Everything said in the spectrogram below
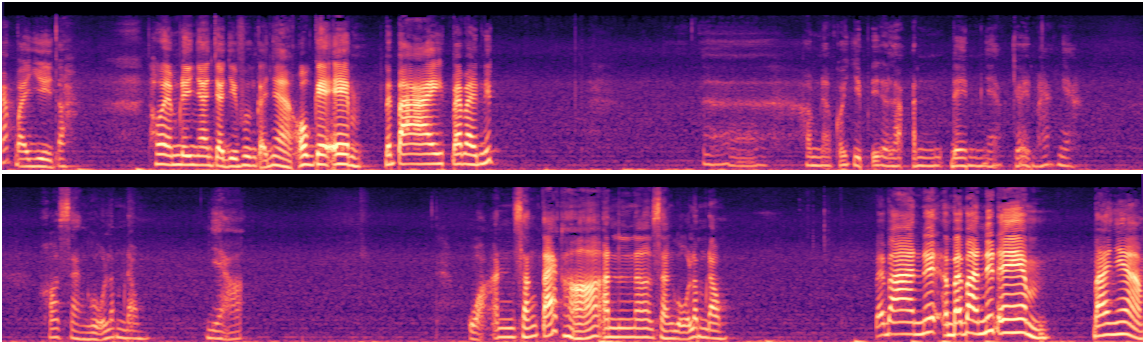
Hát bài gì ta? Thôi em đi nha chào chị phương cả nhà. Ok em bye bye bye bye Nick. à, hôm nào có dịp đi Đà Lạt anh đem nhạc cho em hát nha. Kho sàn gỗ Lâm Đồng. Dạ. Ủa anh sáng tác hả? Anh ờ, sàn gỗ Lâm Đồng. Bye bye nít à, bye bye nít em. Bye nha.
